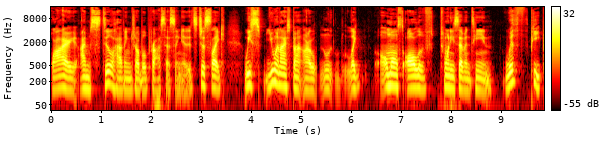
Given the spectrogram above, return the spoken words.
why I'm still having trouble processing it. It's just like we, you and I spent our like almost all of 2017 with Peep,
